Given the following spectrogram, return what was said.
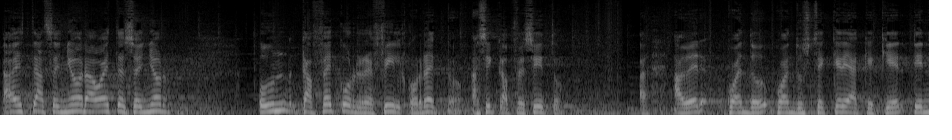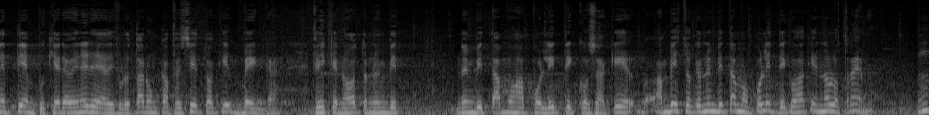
a esta señora o a este señor. Un café con refil, correcto. Así cafecito. A, ver, cuando, cuando usted crea que quiere- tiene tiempo y quiere venir a disfrutar un cafecito aquí, venga. Fíjese que nosotros no invitamos a políticos aquí. ¿Han visto que no invitamos políticos aquí? No los traemos. ¿Mm?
